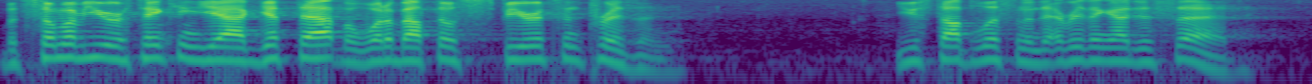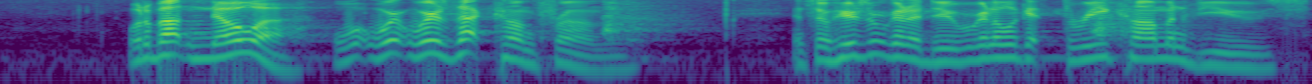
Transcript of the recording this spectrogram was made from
But some of you are thinking, yeah, I get that, but what about those spirits in prison? You stopped listening to everything I just said. What about Noah? Where, where's that come from? And so here's what we're going to do we're going to look at three common views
